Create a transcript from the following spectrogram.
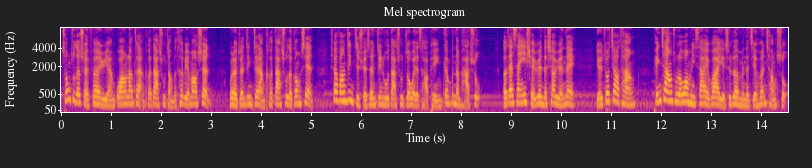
充足的水分与阳光让这两棵大树长得特别茂盛。为了尊敬这两棵大树的贡献，校方禁止学生进入大树周围的草坪，更不能爬树。而在三一学院的校园内有一座教堂。平常除了望弥撒以外，也是热门的结婚场所，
